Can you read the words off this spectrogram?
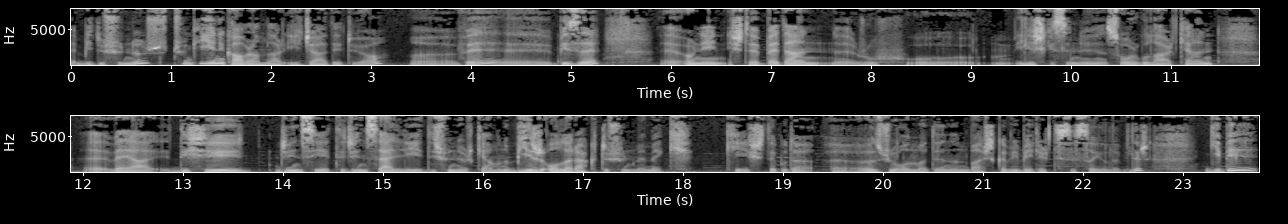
e, bir düşünür. Çünkü yeni kavramlar icat ediyor e, ve e, bize örneğin işte beden e, ilişkisini sorgularken e, veya dişi cinsiyeti, cinselliği düşünürken bunu bir olarak düşünmemek ki işte bu da e, özcü olmadığının başka bir belirtisi sayılabilir gibi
